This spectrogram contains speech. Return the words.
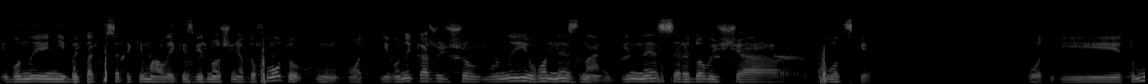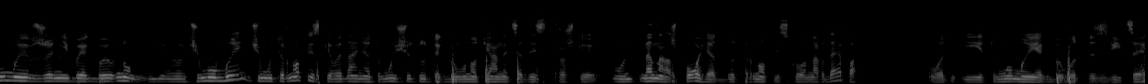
і вони ніби так все-таки мали якесь відношення до флоту. От і вони кажуть, що вони його не знають. Він не з середовища флотських. От і тому ми вже ніби якби ну чому ми, чому тернопільське видання? Тому що тут якби воно тягнеться десь трошки, ну на наш погляд, до тернопільського нардепа. От і тому ми якби от звідси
